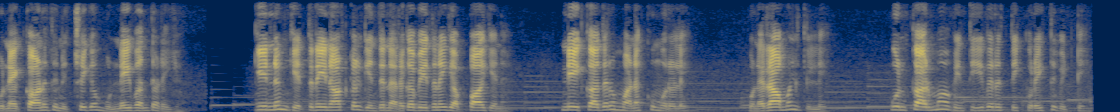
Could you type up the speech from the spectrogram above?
உனக்கானது நிச்சயம் உன்னை வந்தடையும். இன்னும் எத்தனை நாட்கள் இந்த நரக வேதனை அப்பா என நீ கதறும் மணக்கு முரலை உணராமல் இல்லை. உன் கர்மாவின் தீவிரத்தை குறைத்து விட்டேன்.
